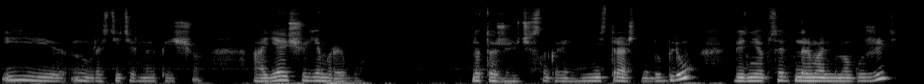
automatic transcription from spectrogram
и ну, растительную пищу. А я еще ем рыбу. Но тоже, честно говоря, не страшно люблю. Без нее абсолютно нормально могу жить.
